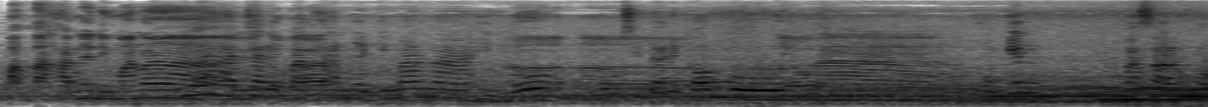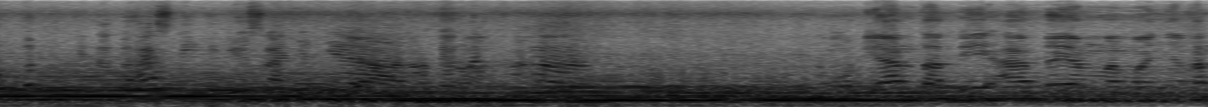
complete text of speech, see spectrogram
patahannya di mana. Iya, gitu cari kan. patahannya gimana? Itu Ah, ah. fungsi dari kombut. Yoi. Nah, mungkin masalah kombut kita bahas di video selanjutnya. Ya, nanti lah. Ah, Kemudian tadi ada yang namanya kan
